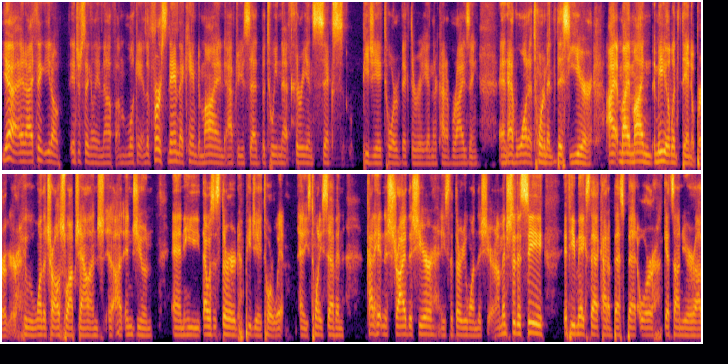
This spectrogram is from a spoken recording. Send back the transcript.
Yeah, and I think you know, interestingly enough, I'm looking the first name that came to mind after you said between that three and six PGA Tour victory, and they're kind of rising and have won a tournament this year. I my mind immediately went to Daniel Berger, who won the Charles Schwab Challenge uh, in June, and he that was his third PGA Tour win, and he's 27, kind of hitting his stride this year, and he's the 31 this year. I'm interested to see if he makes that kind of best bet or gets on your uh,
